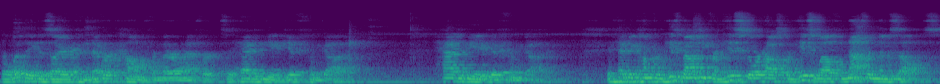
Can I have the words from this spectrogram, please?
that what they desired could never come from their own efforts. It had to be a gift from God. Had to be a gift from God. It had to come from his bounty, from his storehouse, from his wealth, not from themselves.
